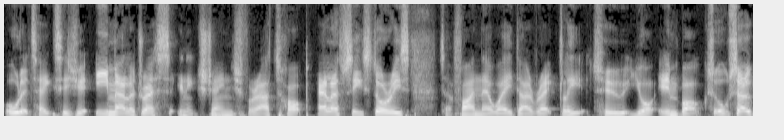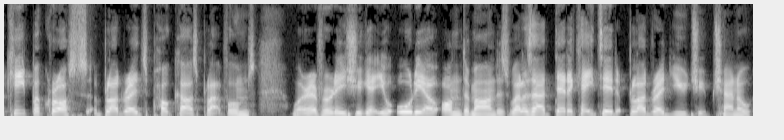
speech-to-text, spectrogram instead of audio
All it takes is your email address in exchange for our top LFC stories to find their way directly to your inbox. Also, keep across Blood Red's podcast platforms, wherever it is you get your audio on demand, as well as our dedicated Blood Red YouTube channel.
